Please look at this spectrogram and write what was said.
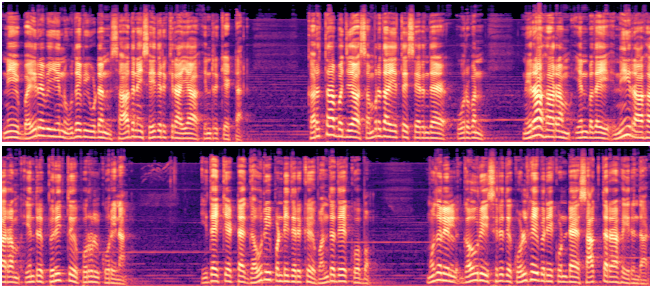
நீ பைரவியின் உதவியுடன் சாதனை செய்திருக்கிறாயா? என்று கேட்டார். கர்த்தாபஜா சம்பிரதாயத்தை சேர்ந்த ஒருவன் நிராகாரம் என்பதை நீராகாரம் என்று பிரித்து பொருள் கூறினான். இதை கேட்ட கௌரி பண்டிதருக்கு வந்ததே கோபம். முதலில் கௌரி சிறிது கொள்கை வெறி கொண்ட சாக்தராக இருந்தார்.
